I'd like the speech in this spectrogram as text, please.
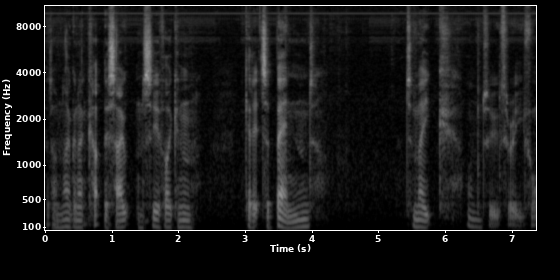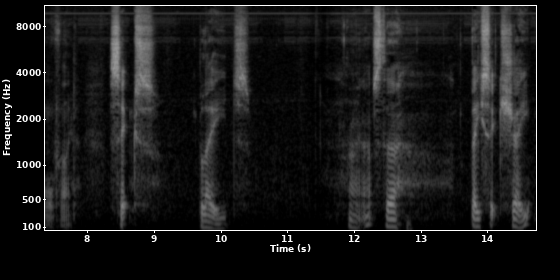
But I'm now going to cut this out and see if I can get it to bend to make one, two, three, four, five, six blades. Right, that's the basic shape.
